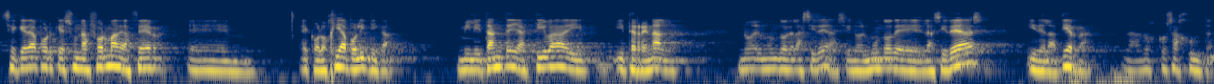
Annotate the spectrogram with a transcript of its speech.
se queda porque es una forma de hacer eh, ecología política, militante y activa y terrenal. No el mundo de las ideas, sino el mundo de las ideas y de la tierra, las dos cosas juntas.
